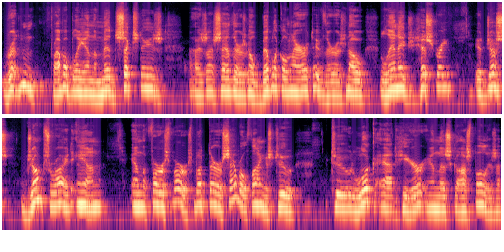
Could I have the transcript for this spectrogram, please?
written probably in the mid 60s as I said, there's no biblical narrative, there is no lineage history. It just jumps right in in the first verse. But there are several things to to look at here in this gospel. As I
